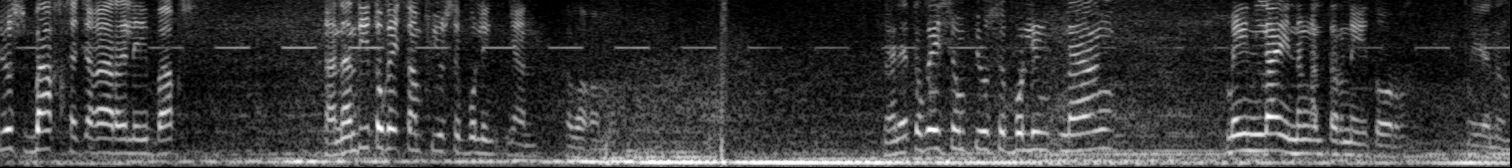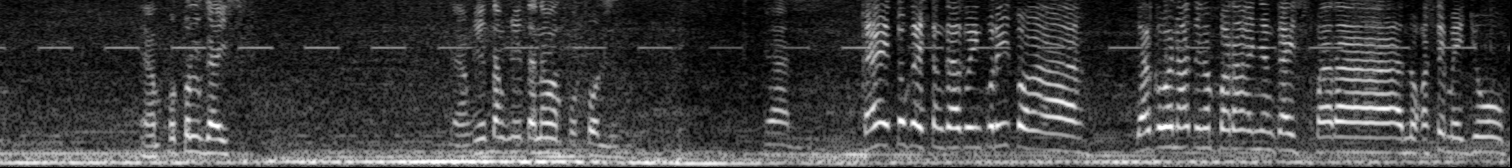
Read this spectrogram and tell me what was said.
fuse box at saka relay box. Yan, nandito guys ang fusible link niyan. Hawakan mo. Yan ito guys yung fusible link ng main line ng alternator. Ayan naman. Yan putol guys. Yan kitang kita naman putol. Yan. Kaya ito guys ang gagawin ko rito ah gagawa natin ng paraan yan guys para ano kasi medyo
